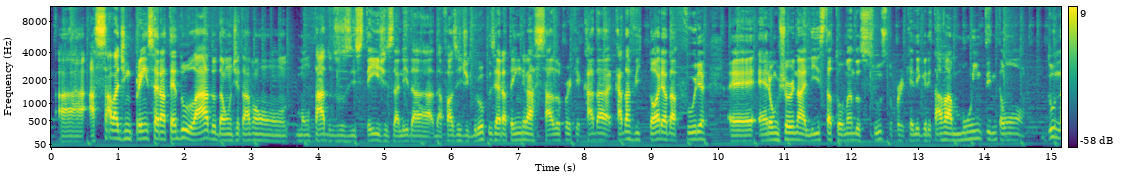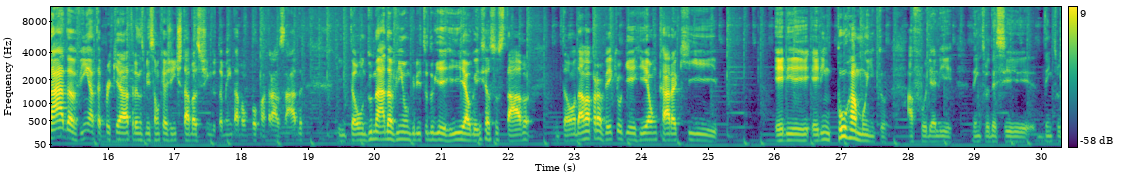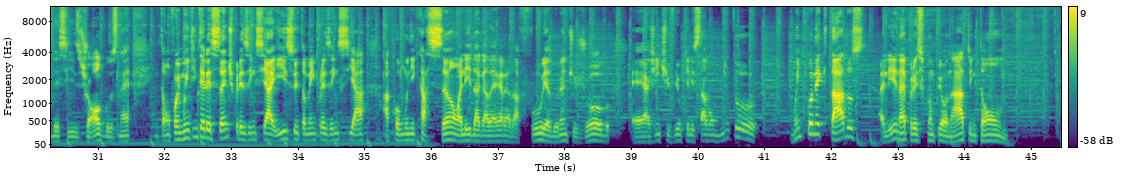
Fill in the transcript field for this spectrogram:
a, a, sala de imprensa era até do lado da onde estavam montados os stages ali da, da fase de grupos, e era até engraçado porque cada, cada vitória da Fúria é, era um jornalista tomando susto, porque ele gritava muito, então do nada vinha, até porque a transmissão que a gente estava assistindo também estava um pouco atrasada. Então, do nada vinha um grito do Guerri, alguém se assustava. Então, dava para ver que o Guerri é um cara que ele, ele empurra muito a Fúria ali dentro, desse, dentro desses jogos, né? Então foi muito interessante presenciar isso e também presenciar a comunicação ali da galera da Fúria durante o jogo. É, a gente viu que eles estavam muito, muito conectados ali, né, para esse campeonato. Então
